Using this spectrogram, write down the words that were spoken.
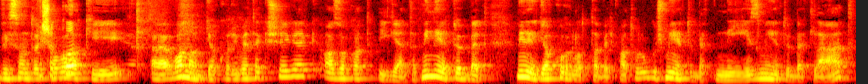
Viszont, hogyha akkor... valaki, vannak gyakori betegségek, azokat igen. Tehát minél többet, minél gyakorlottabb egy patológus, minél többet néz, minél többet lát,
